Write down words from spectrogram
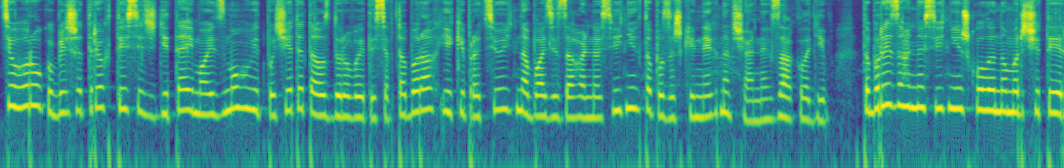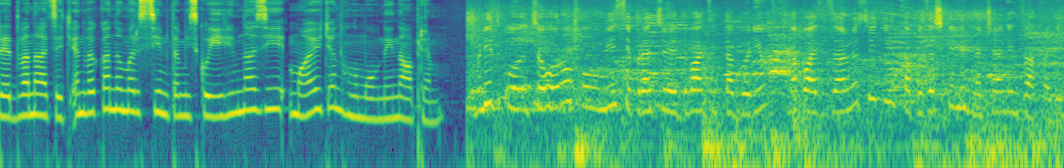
Цього року більше трьох тисяч дітей мають змогу відпочити та оздоровитися в таборах, які працюють на базі загальноосвітніх та позашкільних навчальних закладів. Табори загальноосвітньої школи номер 4, 12, НВК номер 7 та міської гімназії мають англомовний напрям. Влітку цього року у місті працює 20 таборів на базі загальноосвітніх та позашкільних навчальних закладів,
